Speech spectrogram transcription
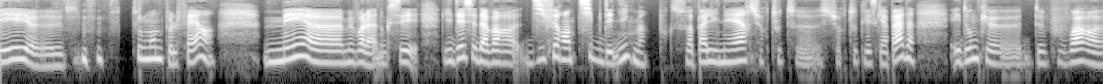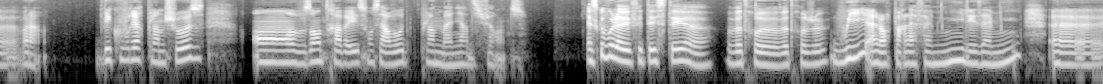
euh, tout le monde peut le faire. Mais, euh, mais voilà, donc c'est l'idée, c'est d'avoir différents types d'énigmes pour que ce soit pas linéaire sur toute, euh, sur toute l'escapade. Et donc, de pouvoir voilà, découvrir plein de choses en faisant travailler son cerveau de plein de manières différentes. Est-ce que vous l'avez fait tester, euh, votre, votre jeu? Oui, alors par la famille, les amis. Euh,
